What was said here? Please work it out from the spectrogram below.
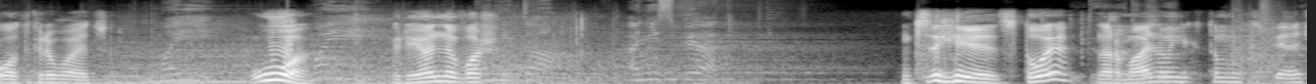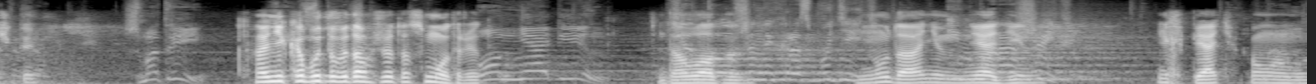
О, открывается. Мои. О! Мои. Реально ваш... Они. Они спят. Ты, Стоя? Нормально у них там спячка. Смотри, Они как будто бы там что-то смотрят. он не один. Да Я ладно. их. Ну да, не, Им не один. жить. Их пять, по-моему.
